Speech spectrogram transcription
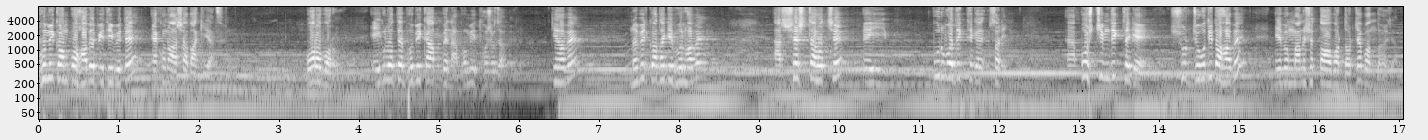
ভূমিকম্প হবে পৃথিবীতে, এখনও আসা বাকি আছে। বড় বড়। এইগুলোতে ভূমি কাঁপবে না, ভূমি ধসে যাবে। কি হবে? নবীর কথা কি ভুল হবে? আর শেষটা হচ্ছে এই পূর্ব দিক থেকে সরি পশ্চিম দিক থেকে সূর্য উদিত হবে এবং মানুষের তওবার দরজা বন্ধ হয়ে যাবে।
